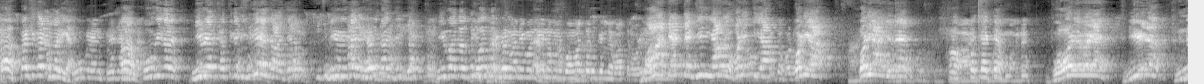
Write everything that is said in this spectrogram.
ಹಾ, ಇಲ್ಲ. ಕೂಗಿದ ನೀವೇ ಇಲ್ಲೇ ರಾಜ ಇದನ್ನು ಹೇಳ್ತಾ ಮಾತಾಡ್ತಾ ನೀನು ಯಾವ ಹೊಡಿತೀಯ ಹೊಡಿಯ ಹೊಡಿಯಾಗಿದೆ ಮಗನೇ. ಗೋಳಿವೆ ನೀನು ನಿನ್ನ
